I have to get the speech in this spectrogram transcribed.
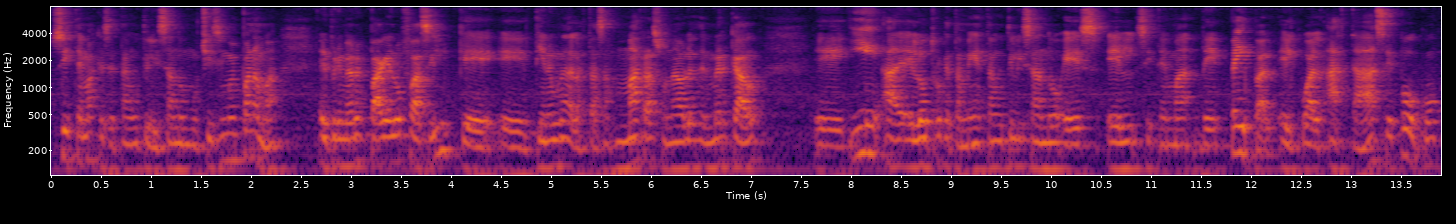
sistemas que se están utilizando muchísimo en Panamá. El primero es Páguelo Fácil, que eh, tiene una de las tasas más razonables del mercado. Eh, y el otro que también están utilizando es el sistema de PayPal, el cual hasta hace poco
